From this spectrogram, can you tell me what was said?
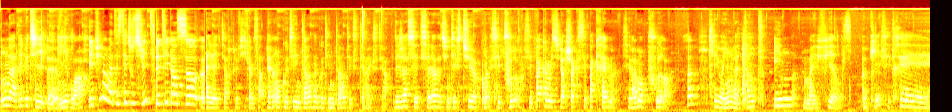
On a des petits euh, miroirs. Et puis on va tester tout de suite. Petit pinceau euh, highlighter fluffy comme ça. Faire un côté une teinte, un côté une teinte, etc. etc. Déjà ça a l'air d'être une texture, ouais c'est poudre. C'est pas comme les Super Shock, c'est pas crème, c'est vraiment poudre. Hop, et voyons la teinte In My Feels. Ok, c'est très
